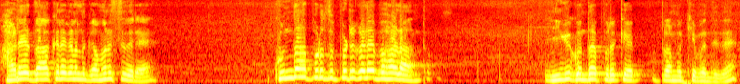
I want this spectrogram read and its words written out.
ಹಳೆಯ ದಾಖಲೆಗಳನ್ನು ಗಮನಿಸಿದರೆ ಕುಂದಾಪುರದ ಪಟುಗಳೇ ಬಹಳ ಅಂತ. ಈಗ ಕುಂದಾಪುರಕ್ಕೆ ಪ್ರಾಮುಖ್ಯ ಬಂದಿದೆ.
